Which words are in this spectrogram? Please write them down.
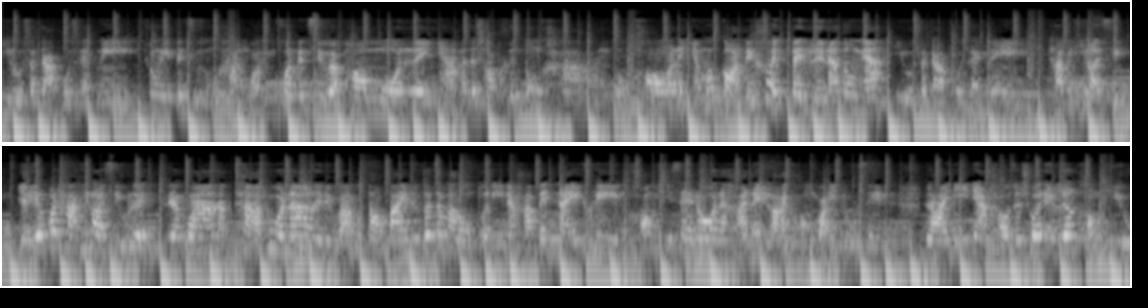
Hiruscar Post Acne ช่วงนี้เป็นสิวตรงคางบ่อย คนเป็นสิวแบบฮอร์โมนอะไรอย่างเงี้ย มันจะชอบขึ้นตรงคาง ตรงคออะไรเงี้ย เมื่อก่อนไม่เคยเป็นเลยนะตรงเนี้ย Hiruscar Post Acneาไปที่รอยสิว อย่าเรียกว่าทาที่รอยสิวเลย เรียกว่าทาทั่วหน้าเลยดีกว่า ต่อไปนึงก็จะมาลงตัวนี้นะคะ เป็น night cream ของ Shiseido นะคะ ในลายของ White Lucent line นี้เนี่ยเขาจะช่วยในเรื่องของผิว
